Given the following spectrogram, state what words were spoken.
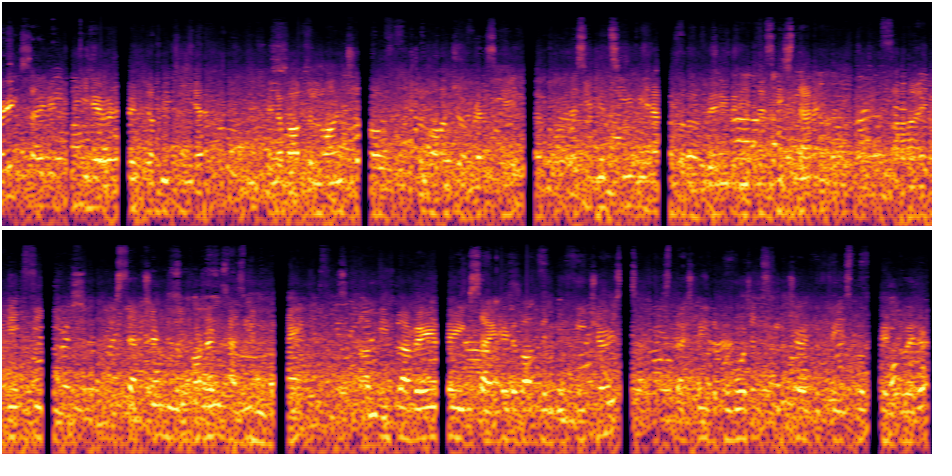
very excited to be here at WTM and about the launch of the launch of RezGain. As you can see, we have a very very busy stand. Uh, I think the reception to the product has been great. Uh, people are very very excited about the new features, especially the promotions feature to Facebook and Twitter,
